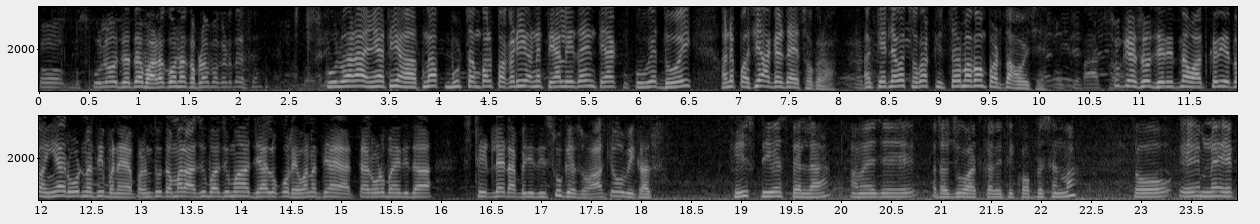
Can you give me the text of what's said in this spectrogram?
તો સ્કૂલો જતા બાળકોના કપડાં પકડતા છે સ્કૂલવાળા અહીંયાથી હાથમાં બૂટ ચંપલ પકડી અને ત્યાં લઈ જાય ને ત્યાં કુવે ધોઈ અને પછી આગળ જાય છોકરા. અને કેટલા વખત છોકરા કિચડમાં પણ પડતા હોય છે. શું કહેશો જે રીતના વાત કરીએ તો અહીંયા રોડ નથી બનાવ્યા પરંતુ તમારા આજુબાજુમાં જ્યાં લોકો રહેવા નથી આવ્યા ત્યાં રોડ બનાવી દીધા સ્ટ્રીટ લાઇટ આપી દીધી શું કહેશો? આ કેવો વિકાસ? વીસ દિવસ પહેલાં અમે જે રજૂઆત કરી હતી કોર્પોરેશનમાં, તો એ એમને એક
